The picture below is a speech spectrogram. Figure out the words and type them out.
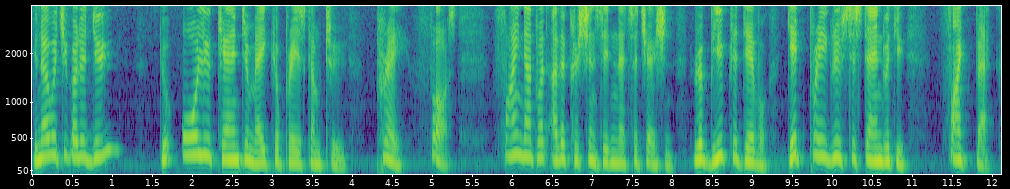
You know what you've got to do? Do all you can to make your prayers come true. Pray, fast. Find out what other Christians did in that situation. Rebuke the devil. Get prayer groups to stand with you. Fight back.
